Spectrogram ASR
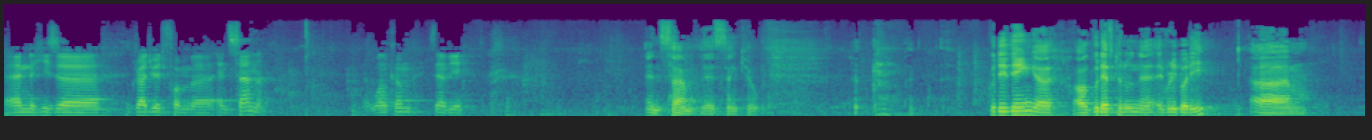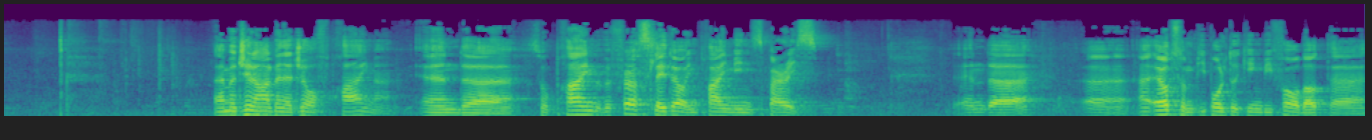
and he's a graduate from uh, ENSAM. Welcome, Xavier. ENSAM, yes, thank you. Good evening uh, or good afternoon, uh, everybody. Um, I'm a general manager of Prime, and uh, so Prime, the first letter in Prime means Paris. And uh, uh, I heard some people talking before about uh,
